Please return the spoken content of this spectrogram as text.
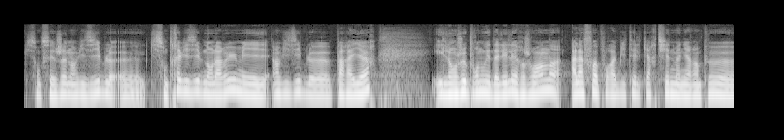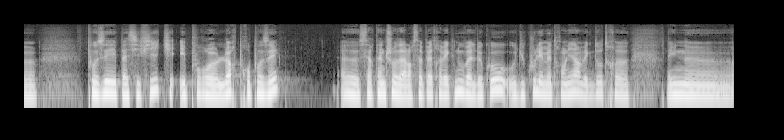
qui sont ces jeunes invisibles, euh, qui sont très visibles dans la rue, mais invisibles euh, par ailleurs. Et l'enjeu pour nous est d'aller les rejoindre, à la fois pour habiter le quartier de manière un peu euh, posée et pacifique, et pour leur proposer euh, certaines choses. Alors ça peut être avec nous, Val-de-Co, ou du coup les mettre en lien avec d'autres. Euh, euh,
